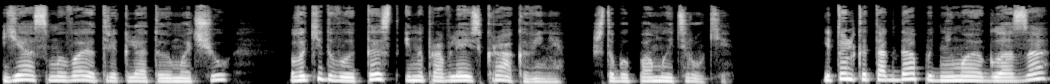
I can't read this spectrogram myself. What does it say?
Я смываю треклятую мочу, выкидываю тест и направляюсь к раковине, чтобы помыть руки. И только тогда поднимаю глаза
